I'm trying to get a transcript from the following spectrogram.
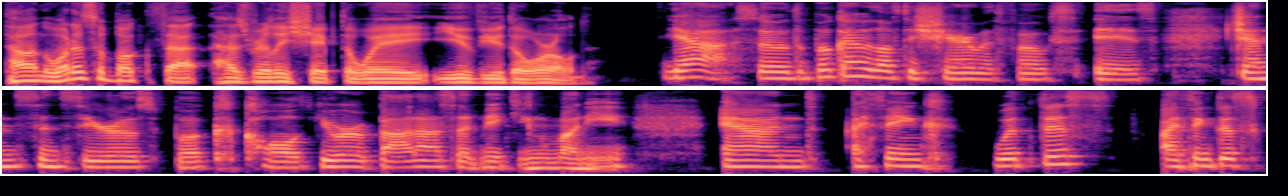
Talon, what is a book that has really shaped the way you view the world? Yeah, so the book I would love to share with folks is Jen Sincero's book called You're a Badass at Making Money. And I think with this, I think this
